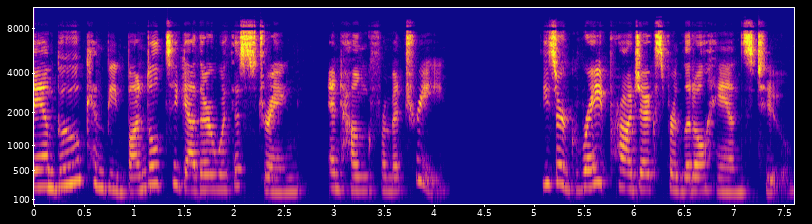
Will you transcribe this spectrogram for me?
Bamboo can be bundled together with a string and hung from a tree. These are great projects for little hands too.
